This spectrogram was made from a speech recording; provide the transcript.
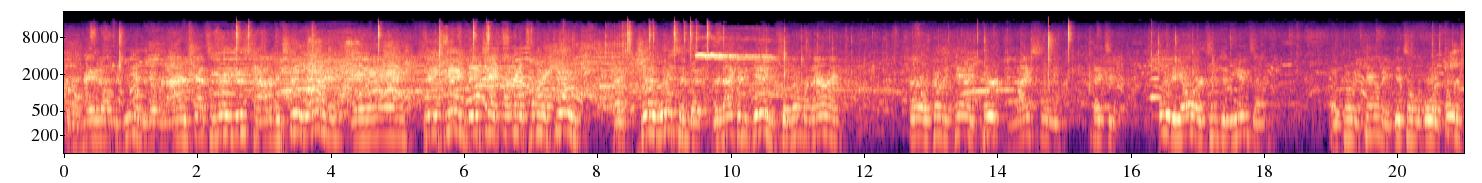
They're going to hand it off again to number nine. He's got some room this time. He's still running. And did he get him? Big chased by number 22. That's Joe Wilson, but they're not going to get him. So number nine for Oconee County, Kurt Knisely takes it 40 yards into the end zone. Oconee County gets on the board first.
